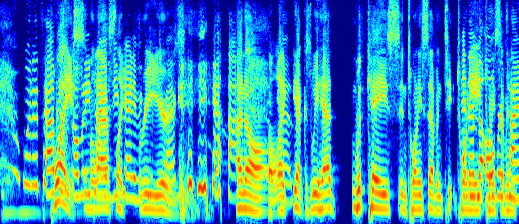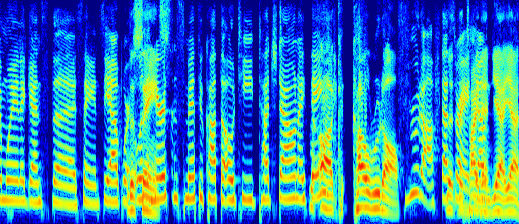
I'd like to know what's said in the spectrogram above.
when it's happened so many times, last, like, three years. yeah. I know, like yes. yeah, because we had with Case in 2017, and then the overtime win against the Saints. Yep, where, the was Saints. it Harrison Smith who caught the OT touchdown? I think. Uh, Kyle Rudolph. Rudolph, that's the, right. The tight yep. end. Yeah, yeah.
